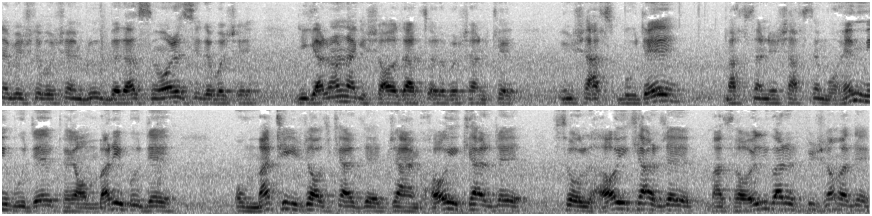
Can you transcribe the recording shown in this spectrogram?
نوشته باشه امروز به دست ما رسیده باشه. دیگران اگه شهادت داره باشن که این شخص بوده مخصوصا شخص مهمی بوده پیامبری بوده امتی ایجاد کرده جنگ هایی کرده صلح هایی کرده مسائلی برش پیش آمده.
